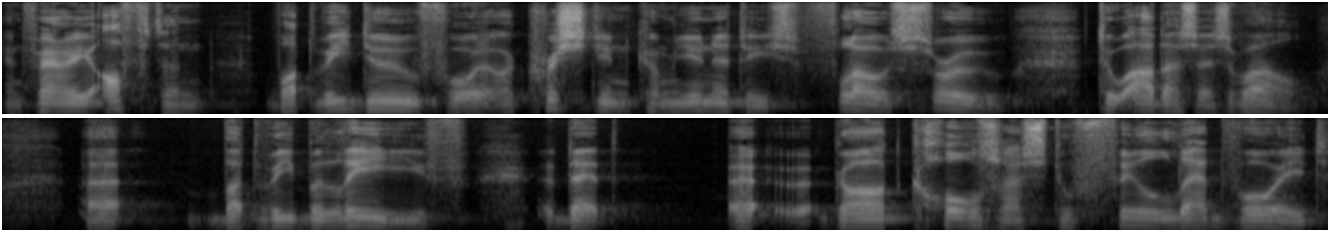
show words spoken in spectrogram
And very often, what we do for our Christian communities flows through to others as well. Uh, but we believe that uh, God calls us to fill that void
